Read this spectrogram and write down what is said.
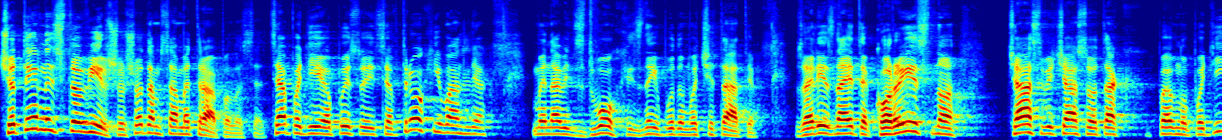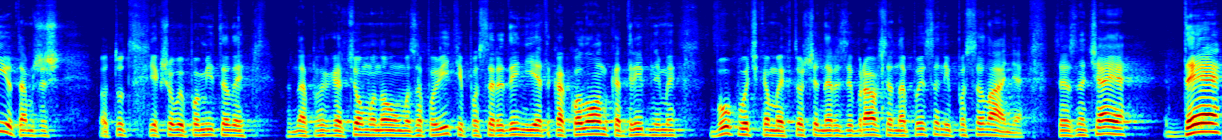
14 віршу, що там саме трапилося? Ця подія описується в трьох Євангеліях. Ми навіть з двох з них будемо читати. Взагалі, знаєте, корисно час від часу отак певну подію. Там же ж, отут, якщо ви помітили, наприклад, в цьому новому заповіті посередині є така колонка дрібними буквочками, хто ще не розібрався, написані посилання. Це означає де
